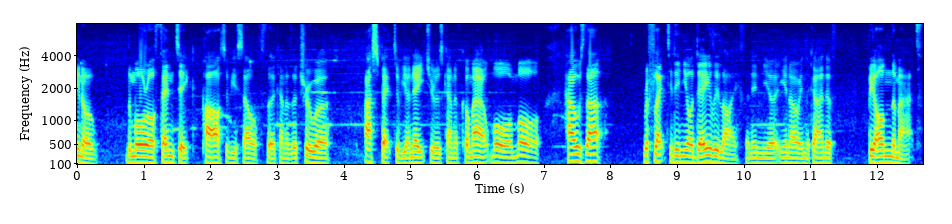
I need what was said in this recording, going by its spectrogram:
you know, the more authentic part of yourself, the kind of the truer aspect of your nature has kind of come out more and more. How's that reflected in your daily life and in your, you know, in the kind of beyond the mat?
